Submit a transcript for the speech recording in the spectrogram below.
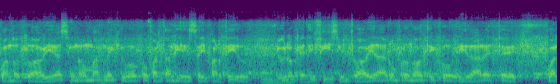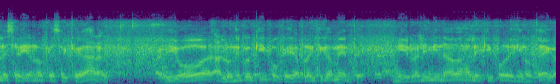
cuando todavía, si no más me equivoco, faltan 16 partidos. Yo creo que es difícil todavía dar un pronóstico y dar este cuáles serían los que se quedaran. Yo al único equipo que ya prácticamente miro eliminado es al equipo de Ginotega,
